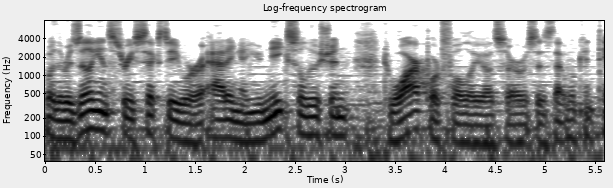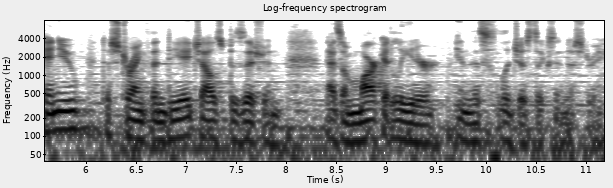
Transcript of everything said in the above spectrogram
With the Resilience 360, we're adding a unique solution to our portfolio of services that will continue to strengthen DHL's position as a market leader in this logistics industry.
